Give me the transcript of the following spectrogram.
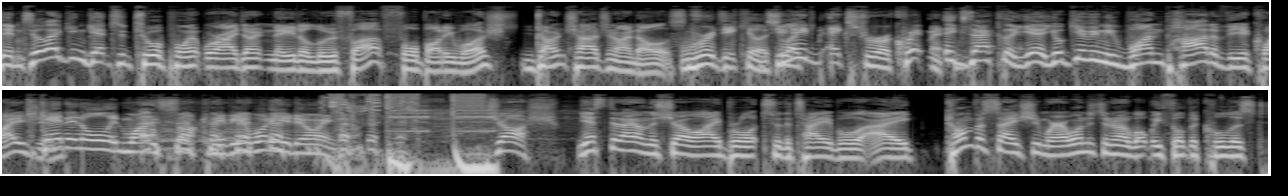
Until they can get to, to a point where I don't need a loofah for body wash, don't charge nine dollars. Ridiculous. You Like- need extra equipment. Exactly. Yeah, you're giving me one part of the equation. Get it all in one sock, Nivea. What are you doing? Josh, yesterday on the show, I brought to the table a conversation where I wanted to know what we thought the coolest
